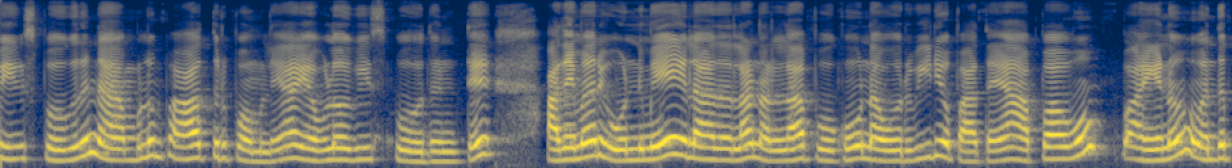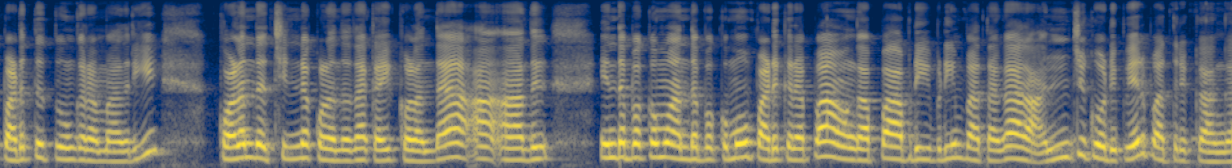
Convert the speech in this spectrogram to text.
வியூஸ் போகுது. நம்மளும் பார்த்துருப்போம் இல்லையா? எவ்வளோ வியூஸ் போகுதுன்ட்டு. அதே மாதிரி ஒன்றுமே இல்லாததெல்லாம் நல்லா போகும். நான் ஒரு வீடியோ பார்த்தேன். அப்பாவும் பையனும் வந்து படுத்து தூங்குற மாதிரி குழந்த சின்ன குழந்த தான் கை குழந்த. அது இந்த பக்கமும் அந்த பக்கமும் படுக்கிறப்ப அவங்க அப்பா அப்படி இப்படின்னு பார்த்தாங்க. அது அஞ்சு கோடி பேர் பார்த்துருக்காங்க.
